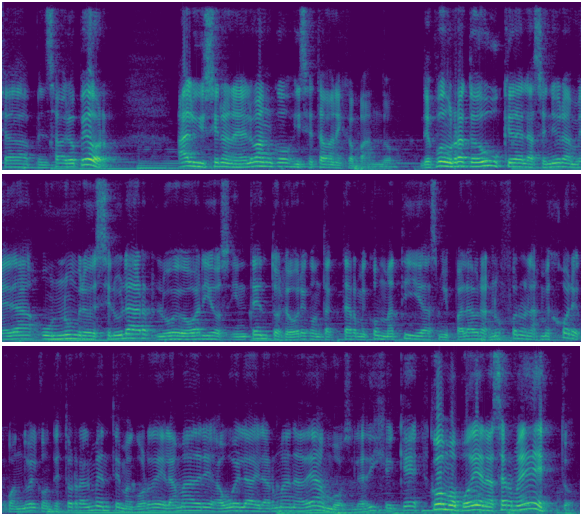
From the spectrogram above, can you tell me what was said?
ya pensaba lo peor. Algo hicieron en el banco y se estaban escapando. Después de un rato de búsqueda, la señora me da un número de celular. Luego varios intentos logré contactarme con Matías. Mis palabras no fueron las mejores cuando él contestó realmente. Me acordé de la madre, abuela y la hermana de ambos. Les dije que, ¿cómo podían hacerme esto?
